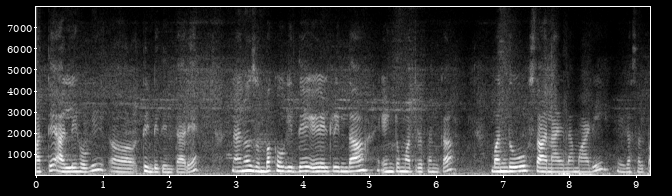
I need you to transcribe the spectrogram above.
ಮತ್ತು ಅಲ್ಲಿ ಹೋಗಿ ತಿಂಡಿ ತಿಂತಾರೆ. ನಾನು ಜುಂಬಕ್ಕೆ ಹೋಗಿದ್ದೆ ಏಳರಿಂದ ಎಂಟು ಮಾತ್ರ ತನಕ. ಬಂದು ಸ್ನಾನ ಎಲ್ಲ ಮಾಡಿ ಈಗ ಸ್ವಲ್ಪ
